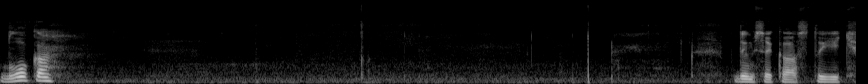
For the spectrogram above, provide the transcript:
блока. Подивимося, яка стоїть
